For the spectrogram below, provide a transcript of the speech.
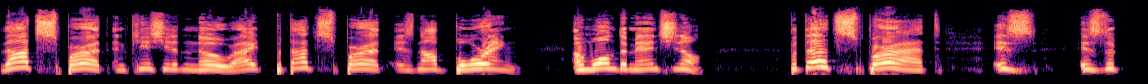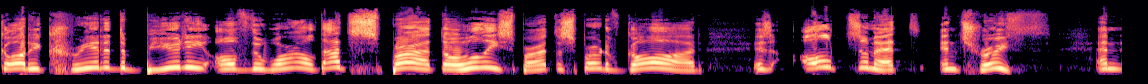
That spirit, in case you didn't know, right? But that spirit is not boring and one dimensional. But that spirit is, is the God who created the beauty of the world. That spirit, the Holy Spirit, the Spirit of God, is ultimate in truth. And,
